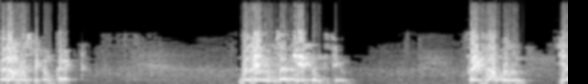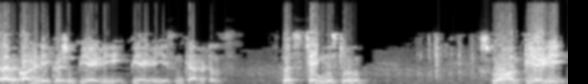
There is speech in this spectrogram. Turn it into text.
the numbers become correct. The labels are case sensitive. For example, here I have called it equation PID. PID is in capitals. Let's change this to small PID.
